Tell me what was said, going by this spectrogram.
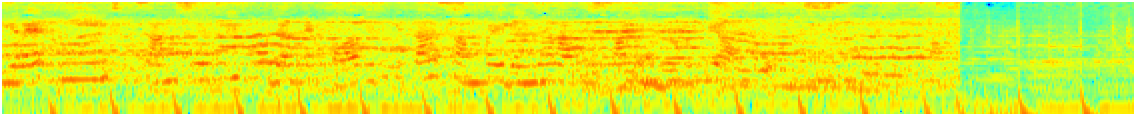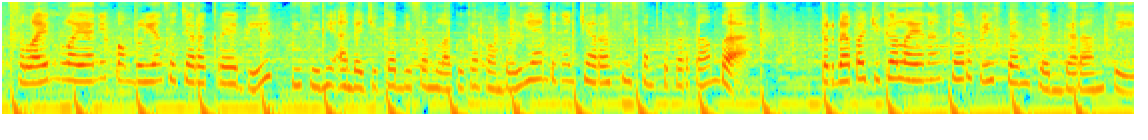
di Redmi, Samsung, Vivo, dan Apple itu kita sampai dengan ratusan ribu rupiah untuk. Selain melayani pembelian secara kredit, di sini Anda juga bisa melakukan pembelian dengan cara sistem tukar tambah. Terdapat juga layanan servis dan klaim garansi.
